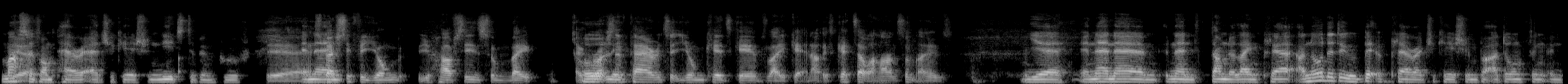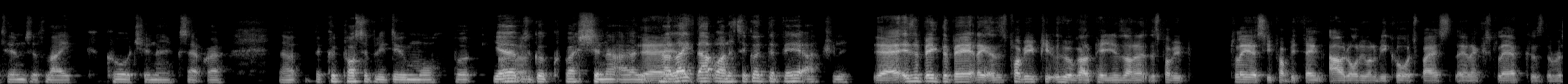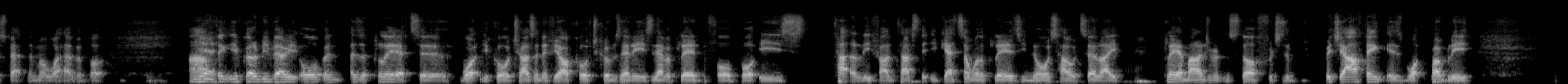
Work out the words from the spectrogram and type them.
massive on parent education needs to improve. yeah. and then- Especially for young, you have seen some like Totally. aggressive parents at young kids' games, like getting out. It gets out of hand sometimes. Yeah, and then um, and then down the line, player. I know they do a bit of player education, but I don't think in terms of like coaching, etc. Uh, they could possibly do more. But yeah, it was a good question. I, Yeah, I yeah. like that one. It's a good debate, actually. Yeah, it is a big debate. Like, there's probably people who have got opinions on it. There's probably players who probably think I would only want to be coached by the next player because they respect them or whatever. But I Yeah. think you've got to be very open as a player to what your coach has. And if your coach comes in, he's never played before, but he's tactically fantastic. He gets on with the players. He knows how to like player management and stuff, which is a, which I think is what probably.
